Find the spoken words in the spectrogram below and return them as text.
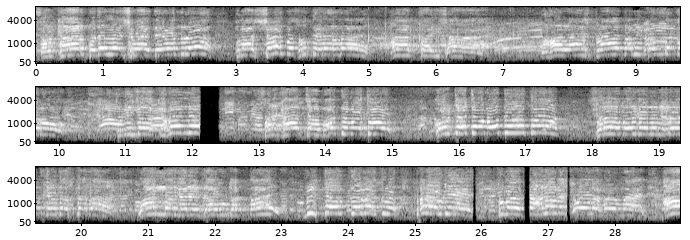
सरकार बदलल्याशिवाय देवेंद्र तुला शांत बसून देणार नाही हा आजचा इशारा आहे महाराष्ट्रात आम्ही बंद करू तुम्ही ज्या घरांना सरकारच्या माध्यमातून कोर्टाच्या माध्यमातून सरळ मार्गाने लढत करत असताना वाम मार्गाने डाव टाकताय मिस्टर देवेंद्र फडणवीस तुला हलवण्याशिवाय राहणार नाही हाच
